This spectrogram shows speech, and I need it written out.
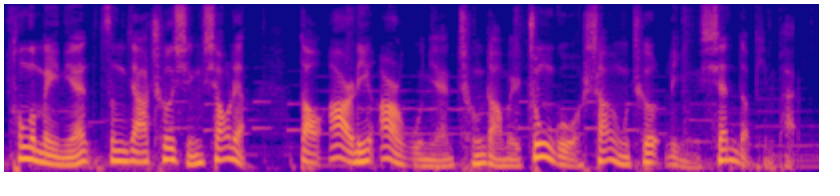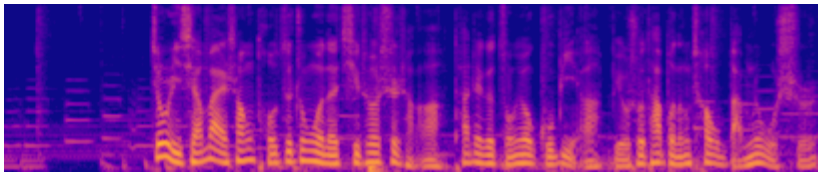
通过每年增加车型销量，到二零二五年成长为中国商用车领先的品牌。就是以前外商投资中国的汽车市场啊，它这个总有股比啊，比如说它不能超过百分之五十，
